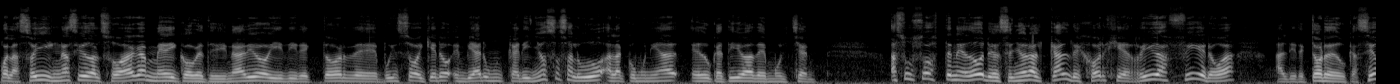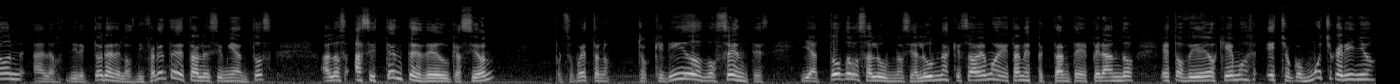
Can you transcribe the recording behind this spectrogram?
Hola, soy Ignacio Dalzoaga, médico veterinario y director de Puinso y quiero enviar un cariñoso saludo a la comunidad educativa de Mulchen. A su sostenedor, el señor alcalde Jorge Rivas Figueroa, al director de educación, a los directores de los diferentes establecimientos, a los asistentes de educación, por supuesto a nuestros queridos docentes y a todos los alumnos y alumnas que sabemos que están expectantes esperando estos videos que hemos hecho con mucho cariño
